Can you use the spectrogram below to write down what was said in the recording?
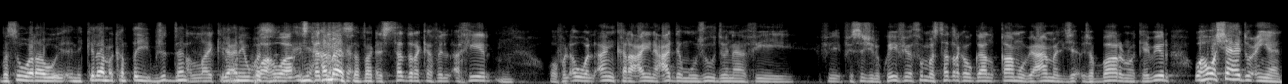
بس هو راهو يعني كلامه كان طيب جدا. الله يكرمك. يعني وبس وهو يعني استدرك, حماسة فك استدرك في الأخير. وفي الأول أنكر عين عدم وجودنا في في في سجن كويفيا ثم استدرك وقال قاموا بعمل جبار وكبير وهو شاهد عيان.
